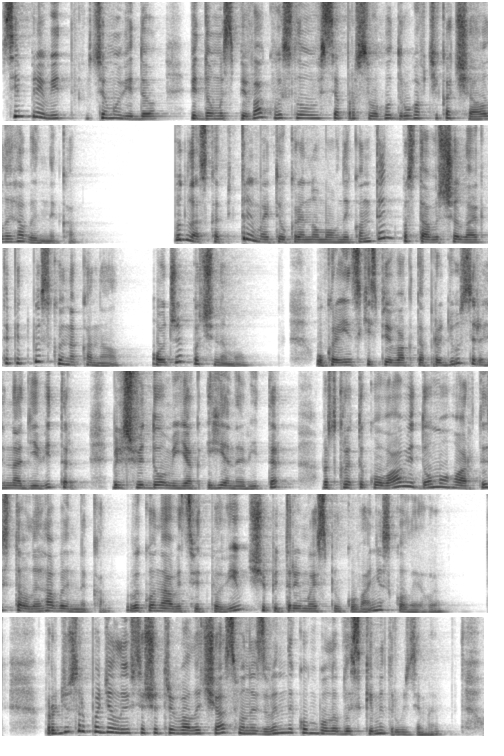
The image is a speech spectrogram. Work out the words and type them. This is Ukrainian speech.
Всім привіт! У цьому відео відомий співак висловився про свого друга втікача Олега Винника. Будь ласка, підтримайте україномовний контент, поставивши лайк та підпискою на канал. Отже, почнемо. Український співак та продюсер Геннадій Вітер, більш відомий як Гена Вітер, розкритикував відомого артиста Олега Винника. Виконавець відповів, що підтримує спілкування з колегою. Продюсер поділився, що тривалий час вони з винником були близькими друзями.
